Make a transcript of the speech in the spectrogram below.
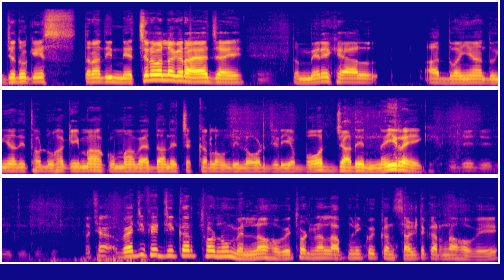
ਜਦੋਂ ਕਿ ਇਸ ਤਰ੍ਹਾਂ ਦੀ ਨੇਚਰ ਵੱਲ ਅਗਰ ਆਇਆ ਜਾਏ ਤਾਂ ਮੇਰੇ ਖਿਆਲ ਆ ਦਵਾਈਆਂ ਦੁਈਆਂ ਦੀ ਤੁਹਾਨੂੰ ਹਕੀਮਾਂ ਹਕੂਮਾਂ ਵੈਦਾਂ ਦੇ ਚੱਕਰ ਲਾਉਣ ਦੀ ਲੋੜ ਜਿਹੜੀ ਹੈ ਬਹੁਤ ਜ਼ਿਆਦਾ ਨਹੀਂ ਰਹੇਗੀ। ਜੀ ਜੀ ਜੀ ਜੀ ਅੱਛਾ ਵੈਜੀ ਫਿਰ ਜੇਕਰ ਤੁਹਾਨੂੰ ਮਿਲਣਾ ਹੋਵੇ ਤੁਹਾਡੇ ਨਾਲ ਆਪਣੀ ਕੋਈ ਕੰਸਲਟ ਕਰਨਾ ਹੋਵੇ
